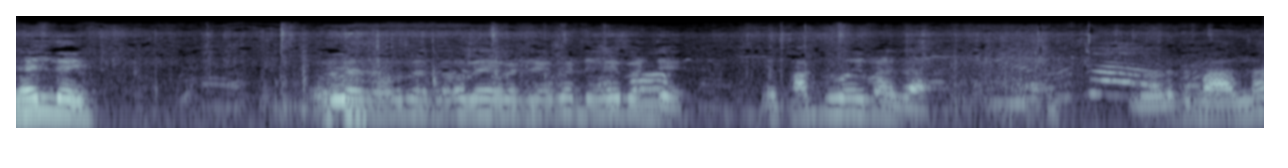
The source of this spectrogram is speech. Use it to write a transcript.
ঢেল দই ফাঁকু ওই পারে যা। ওটা তো মাল না।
